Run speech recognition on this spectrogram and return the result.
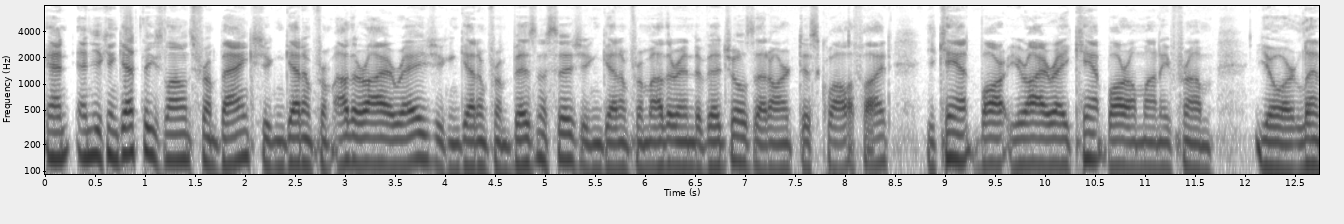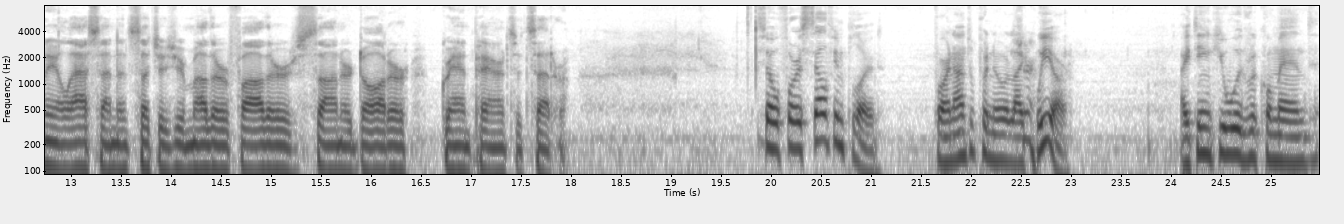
And and you can get these loans from banks. You can get them from other IRAs. You can get them from businesses. You can get them from other individuals that aren't disqualified. You can't borrow your IRA can't borrow money from your lineal ascendants, such as your mother, father, son, or daughter, grandparents, etc. So for a self-employed, for an entrepreneur like Sure. we are, I think you would recommend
